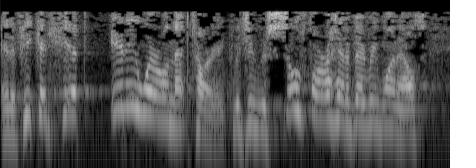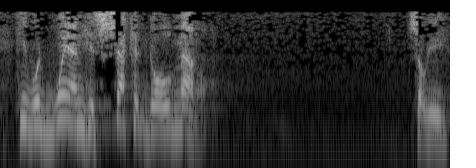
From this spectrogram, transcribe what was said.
And if he could hit anywhere on that target, because he was so far ahead of everyone else, he would win his second gold medal. So he,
